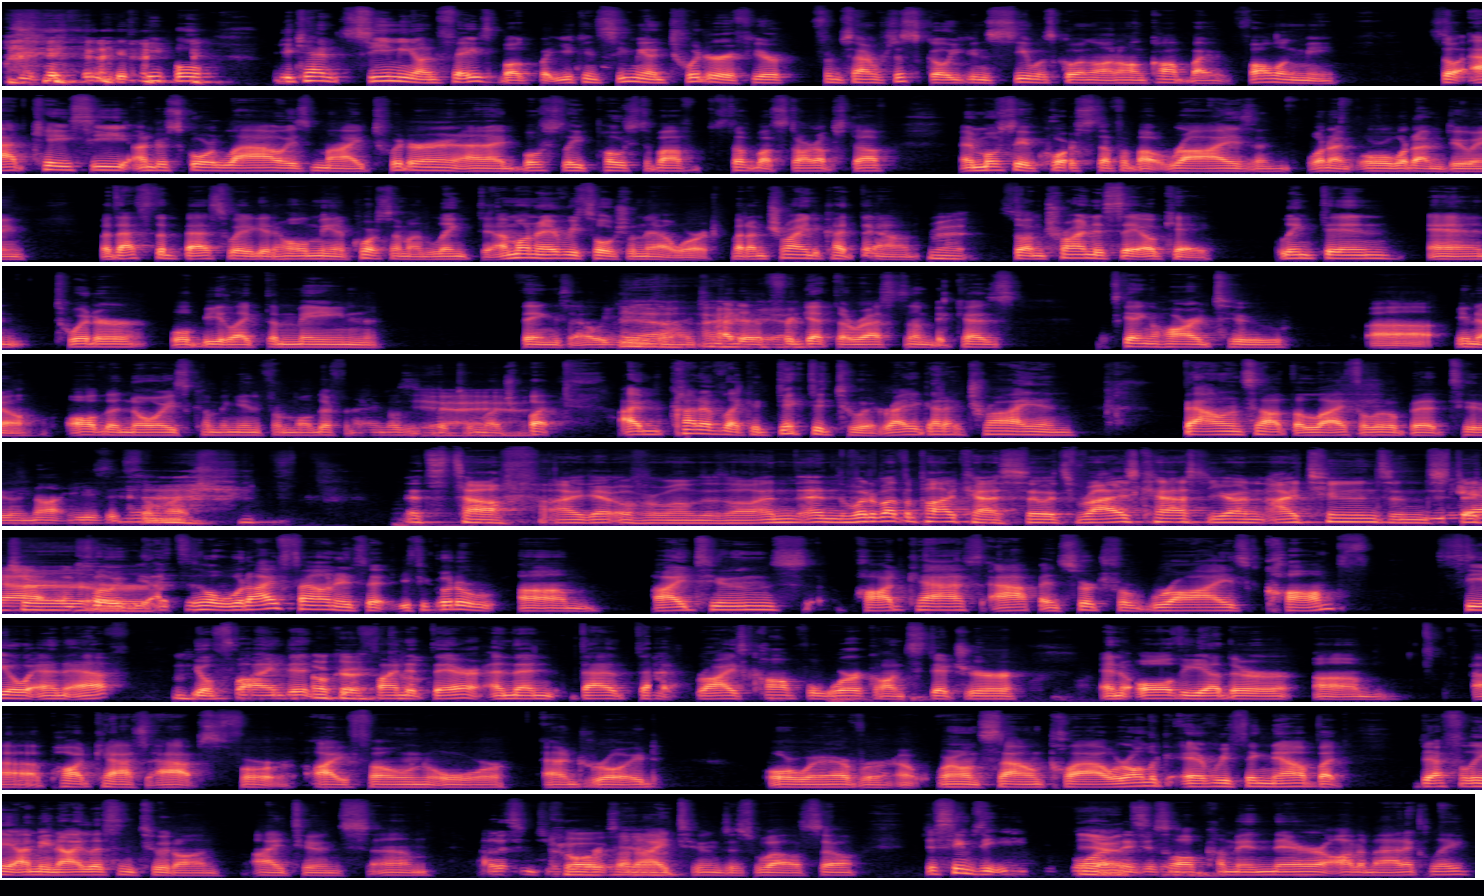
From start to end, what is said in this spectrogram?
people you can't see me on Facebook, but you can see me on Twitter. If you're from San Francisco, you can see what's going on in Hong Kong by following me. So at KC underscore Lau is my Twitter, and I mostly post about stuff about startup stuff, and mostly, of course, stuff about Rise and what I'm or what I'm doing. But that's the best way to get hold of me. Of course, I'm on LinkedIn. I'm on every social network, but I'm trying to cut down. Right. So I'm trying to say, okay, LinkedIn and Twitter will be like the main things that we use, yeah, and I try I, to yeah. forget the rest of them because it's getting hard to uh, you know, all the noise coming in from all different angles is yeah, too much. But I'm kind of like addicted to it, right? You got to try and balance out the life a little bit to not use it so much. It's tough. I get overwhelmed as well. And and what about the podcast? So it's Risecast. You're on iTunes and Stitcher. Yeah. So, yeah, so what I found is that if you go to um, iTunes podcast app and search for Rise Conf, C O N F, mm-hmm. you'll find it. Okay. You'll find it there, and then that that Rise Conf will work on Stitcher and all the other um, uh, podcast apps for iPhone or Android or wherever. Uh, we're on SoundCloud. We're on like everything now, but definitely, I mean, I listen to it on iTunes. Um, I listen to cool, yours yeah. on iTunes as well. So just seems the easy one. Yeah, they just all come in there automatically.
